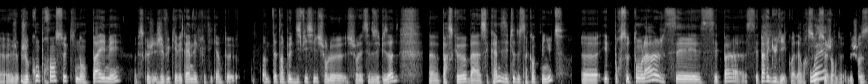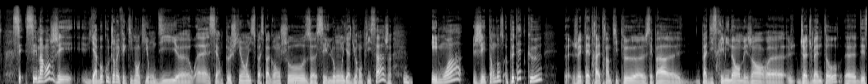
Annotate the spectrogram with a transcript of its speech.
euh, je, je comprends ceux qui n'ont pas aimé parce que j'ai vu qu'il y avait quand même des critiques un peu peut-être un peu difficiles sur le sur les, ces deux épisodes euh, parce que bah c'est quand même des épisodes de 50 minutes euh, et pour ce ton-là c'est c'est pas c'est pas régulier quoi d'avoir ce, Ouais. ce genre de, de choses. C'est marrant, j'ai il y a beaucoup de gens effectivement qui ont dit euh, ouais, c'est un peu chiant, il se passe pas grand-chose, c'est long, il y a du remplissage. Mm. Et moi, j'ai tendance peut-être que je vais peut-être être un petit peu euh, je sais pas euh, pas discriminant mais genre euh, judgmental euh, des-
